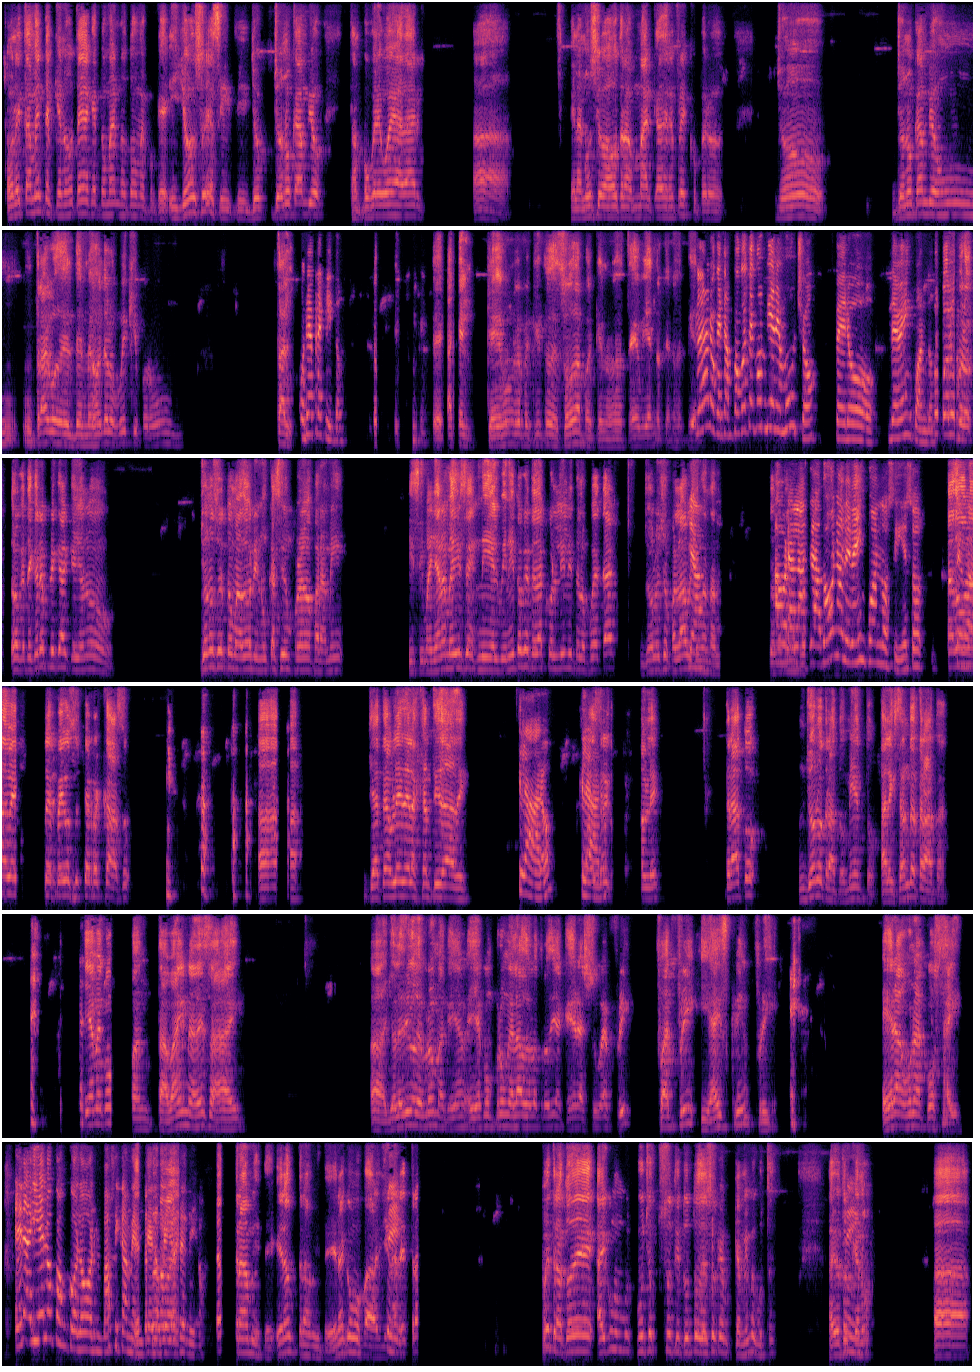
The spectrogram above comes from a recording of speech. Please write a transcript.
honestamente, el que no tenga que tomar, no tome, porque, y yo soy así, yo, yo no cambio, tampoco le voy a dar uh, el anuncio a otra marca de refresco, pero yo, yo no cambio un, un trago del, del mejor de los whisky por un tal. Un refresquito. Eh, aquel que es un refresquito de soda para que nos esté viendo, que nos entienda. Claro, que tampoco te conviene mucho, pero de vez en cuando. No, bueno, pero lo que te quiero explicar es que yo no, yo no soy tomador y nunca ha sido un problema para mí. Y si mañana me dicen, ni el vinito que te das con Lili te lo puedes dar, yo lo echo para el lado y estoy andando. Ahora, la, dona de vez en cuando sí, eso. La dona de vez le pego su charrascazo. Ah, ah, ya te hablé de las cantidades. Claro, claro. Trato, yo no trato, miento. Alexandra trata. Ella me compra cuanta vaina de esa hay. Ah, yo le digo de broma que ella, ella compró un helado el otro día que era sugar free, fat free y ice cream free. Era una cosa ahí. Era hielo con color, básicamente, lo que yo te digo. Era un trámite, era un trámite, era como para llenar el trámite pues trato de, hay muchos sustitutos de eso que, que, a mí me gustan, hay otros que no. Uh,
